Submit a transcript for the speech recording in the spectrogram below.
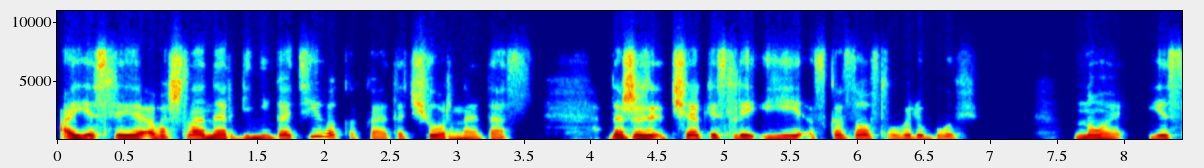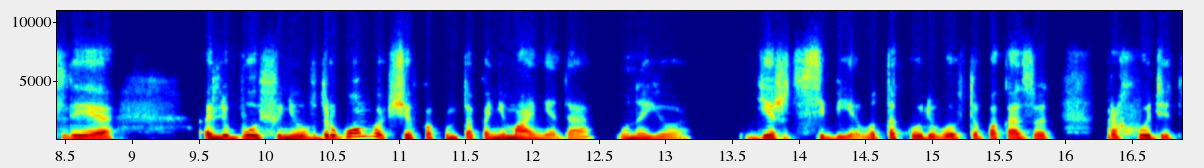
А если вошла энергия негатива какая-то, черная, да, даже человек, если и сказал слово «любовь», но если любовь у него в другом вообще, в каком-то понимании, да, он ее держит в себе, вот такую любовь, то показывает, проходит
